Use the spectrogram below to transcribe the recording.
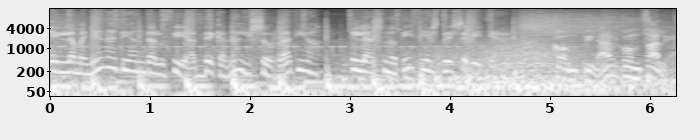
En la mañana de Andalucía de Canal Sur Radio, las noticias de Sevilla. Con Pilar González.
